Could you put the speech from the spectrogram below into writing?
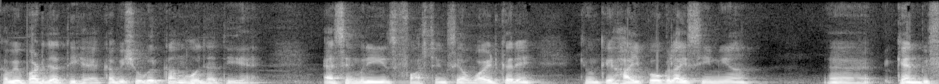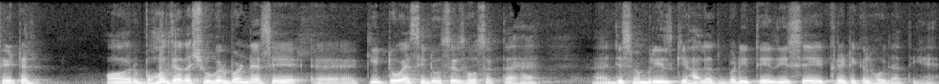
कभी बढ़ जाती है, कभी शुगर कम हो जाती है, ऐसे मरीज़ फास्टिंग से अवॉइड करें, क्योंकि हाइपोग्लाइसीमिया कैन बी फेटल और बहुत ज़्यादा शुगर बढ़ने से कीटो एसिडोसिस हो सकता है। जिसमें मरीज़ की हालत बड़ी तेज़ी से क्रिटिकल हो जाती है।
